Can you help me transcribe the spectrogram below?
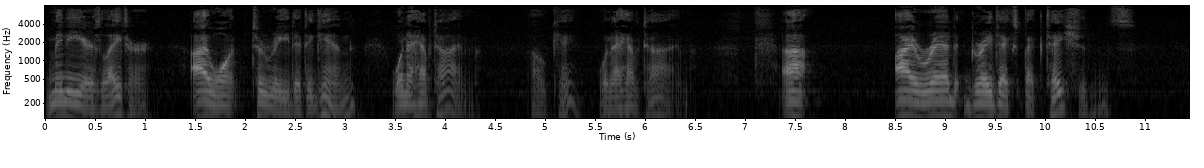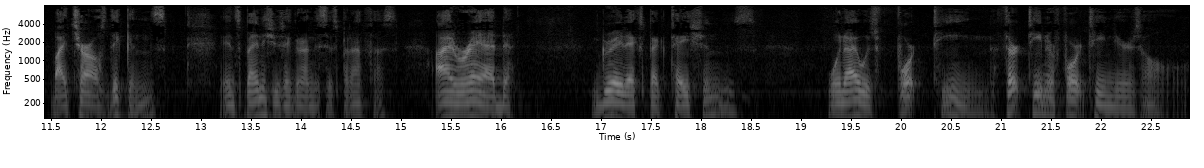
many years later, I want to read it again when I have time. Okay, when I have time. Uh, I read Great Expectations by Charles Dickens. In Spanish, you say Grandes Esperanzas. I read Great Expectations when I was 14, 13 or 14 years old.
